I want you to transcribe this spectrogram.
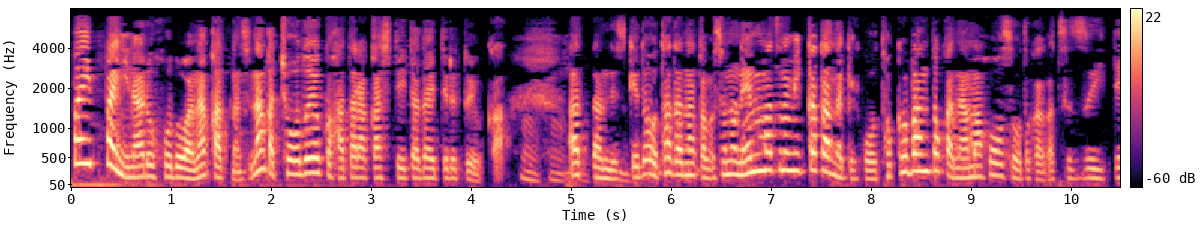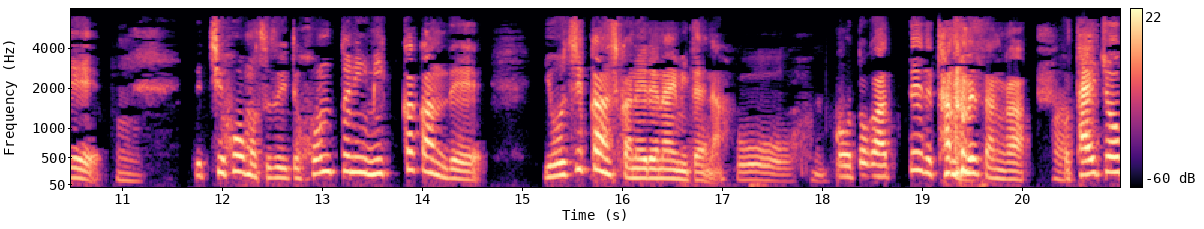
ぱいいっぱいになるほどはなかったんですよ。なんかちょうどよく働かせていただいてるというか、あったんですけど、ただなんかその年末の3日間だけこう、特番とか生放送とかが続いて、うんで、地方も続いて本当に3日間で4時間しか寝れないみたいなおーことがあって、で、田辺さんが体調を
